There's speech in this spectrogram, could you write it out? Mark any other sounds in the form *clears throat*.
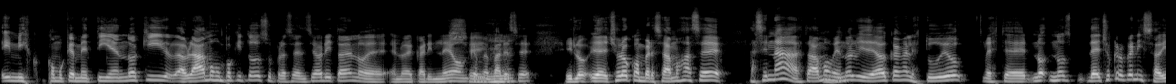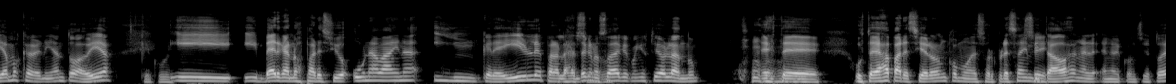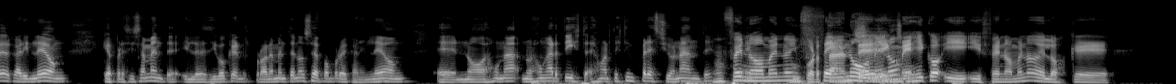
y mis- como que metiendo aquí. Hablábamos un poquito de su presencia ahorita en lo de, en lo de Karim León, que Sí. me parece, y, lo- y de hecho lo conversamos hace, hace nada. Estábamos Ujú. viendo el video acá en el estudio. Este, no, no, de hecho, creo que ni sabíamos que venían todavía. Qué cool. Y, y verga, nos pareció una vaina increíble para la gente que no sabe de qué coño estoy hablando. Este, ustedes aparecieron como de sorpresa Sí. invitados en, el, en el concierto de Karim León, que precisamente, y les digo que probablemente no sepan, porque Karim León eh, no, es una, no es un artista, es un artista impresionante. Un fenómeno Un importante fenómeno. en México y, y fenómeno de los que,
